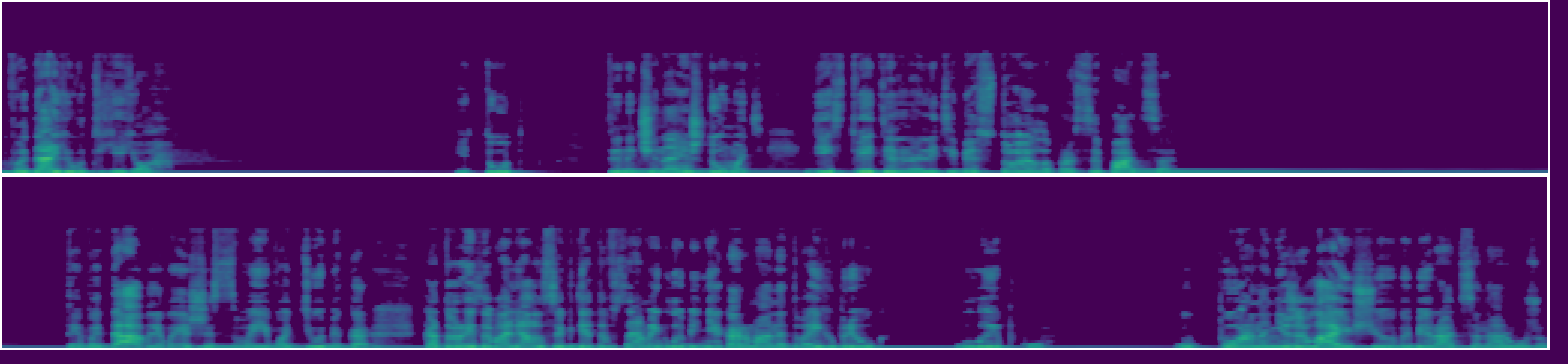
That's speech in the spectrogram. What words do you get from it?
выдают ее. И тут ты начинаешь думать, действительно ли тебе стоило просыпаться – Ты выдавливаешь из своего тюбика, который завалялся где-то в самой глубине кармана твоих брюк, улыбку, упорно не желающую выбираться наружу.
